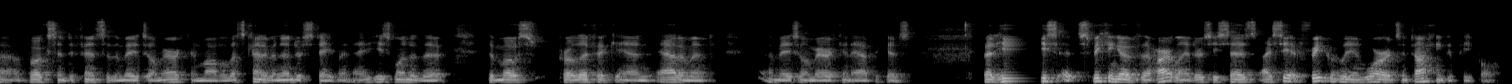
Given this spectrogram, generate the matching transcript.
uh, books in defense of the Mesoamerican model. That's kind of an understatement. He's one of the, the most prolific and adamant Mesoamerican advocates. But he, he's speaking of the Heartlanders, he says, I see it frequently in words and talking to people.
